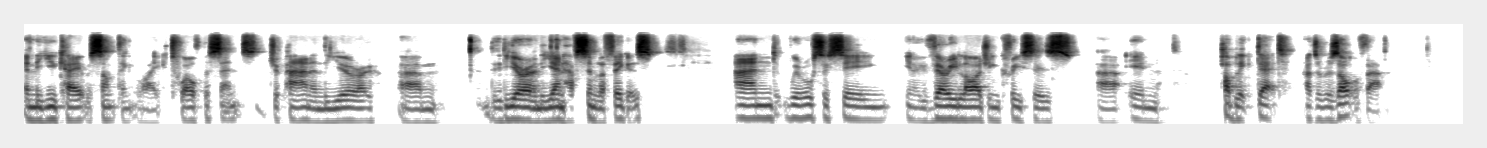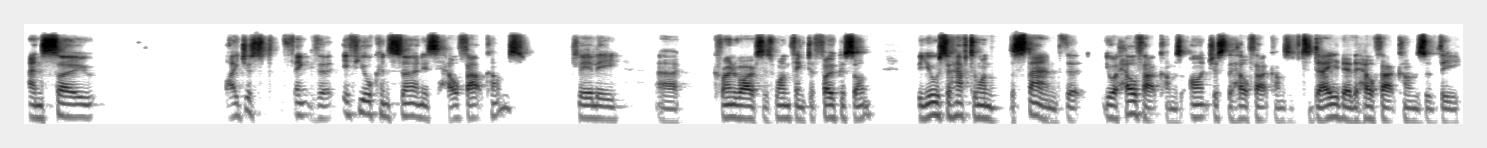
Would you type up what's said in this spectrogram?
In the UK, it was something like 12%. Japan and the euro, um, the, the euro and the yen have similar figures. And we're also seeing, you know, very large increases uh, in public debt as a result of that. And so I just think that if your concern is health outcomes, clearly uh, coronavirus is one thing to focus on, but you also have to understand that your health outcomes aren't just the health outcomes of today, they're the health outcomes of the,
